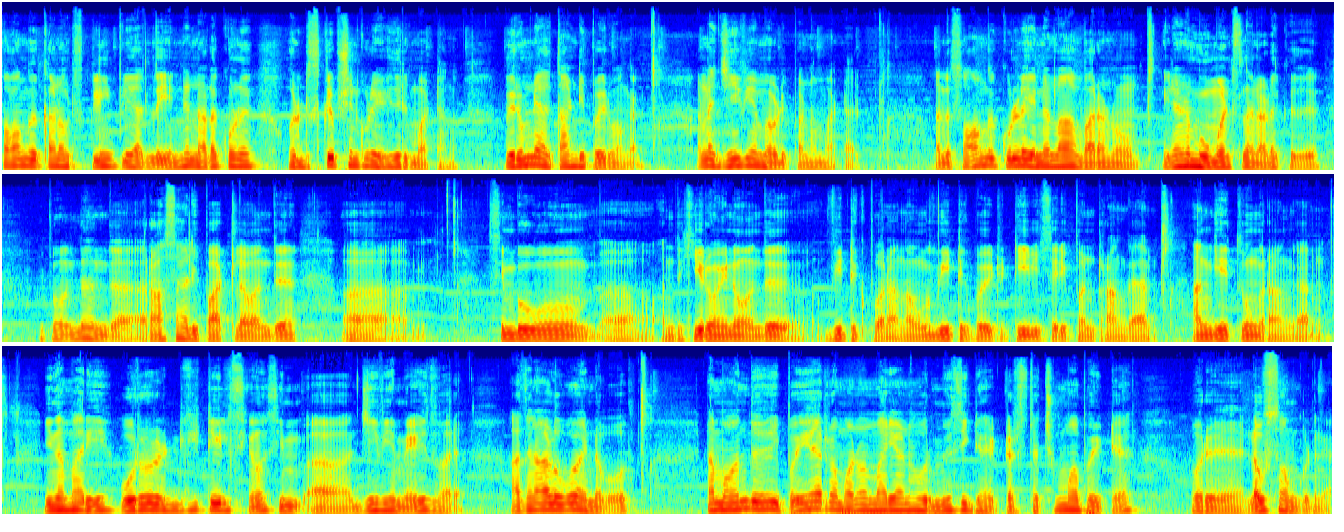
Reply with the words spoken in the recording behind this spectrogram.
சாங்குக்கான ஒரு ஸ்க்ரீன் ப்ளே அதில் என்ன நடக்கும்னு ஒரு டிஸ்கிரிப்ஷன் கூட எழுதிருக்க மாட்டாங்க. வெறுமனே அதை தாண்டி போயிடுவாங்க ஆனால் ஜிவிஎம் அப்படி பண்ண மாட்டார். அந்த சாங்குக்குள்ளே என்னெல்லாம் வரணும் என்னென்ன மூமெண்ட்ஸ்லாம் நடக்குது இப்போ வந்து அந்த ராசாளி பாட்டில் வந்து சிம்புவும் அந்த ஹீரோயினும் வந்து வீட்டுக்கு போகிறாங்க அவங்க வீட்டுக்கு போயிட்டு டிவி சரி பண்ணுறாங்க அங்கேயே தூங்குறாங்க. இந்த மாதிரி ஒரு ஒரு டீட்டெயில்ஸையும் சிம் ஜிவிஎம் எழுதுவார். அதனாலவோ என்னவோ நம்ம வந்து இப்போ ஏஆர் மனோ மாதிரியான ஒரு மியூசிக் டைரக்டர்ஸ்கிட்ட சும்மா போயிட்டு ஒரு லவ் சாங் கொடுங்க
